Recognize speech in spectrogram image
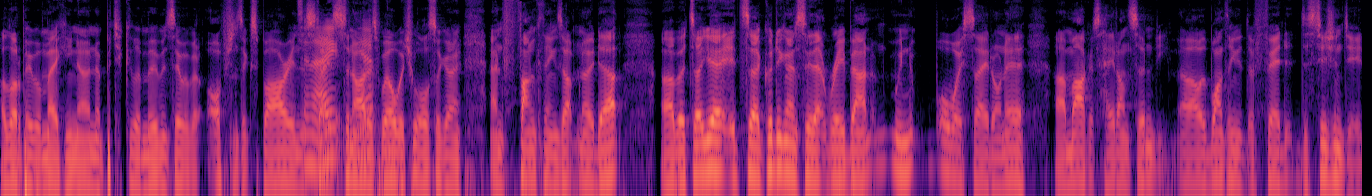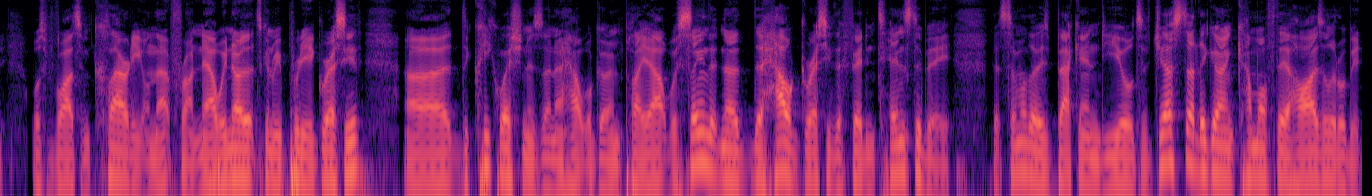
A lot of people making uh, no particular movements there. We've got options expiry in the states tonight yep. as well, which will also go and funk things up, no doubt. Uh, but uh, yeah, it's uh, good to go and see that rebound. We always say it on air. Uh, markets hate uncertainty. Uh, one thing that the Fed decision did was provide some clarity on that front. Now we know that's going to be pretty aggressive. Uh, the key question is, know how it will go and play out. We're seeing that no, the how aggressive the Fed intends to be. That some of those back end yields have just started to go and come off their highs a little bit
